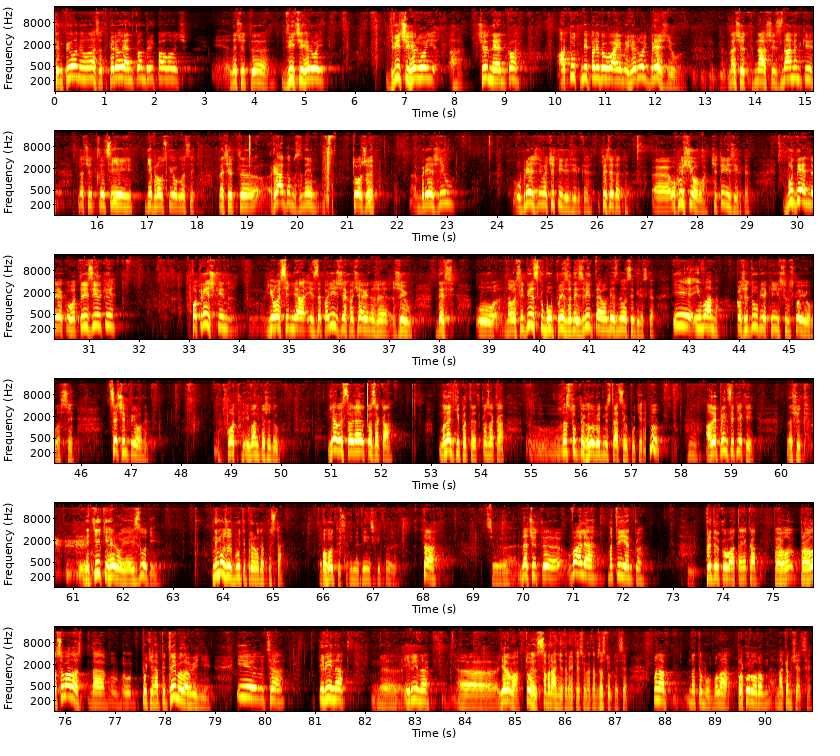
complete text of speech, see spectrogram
чемпіони у нас от Кириленко Андрій Павлович, е, значить, е, двічі герой, двічі герой Черненко, а тут неперебиваємий герой Брежнєв. Значить, наші знаменки значить, цієї Дніпровської області. Значить, е, рядом з ним теж Брежнєв. У Брежнєва чотири зірки. Тобто е, у Хрущова чотири зірки. Буденно якого три зірки. Покришкін, його сім'я із Запоріжжя, хоча він вже жив десь у Новосибірську, був призваний звідти, а вони з Новосибірська. І Іван Кожедуб, який з Сумської області. Це чемпіони. От Іван Кожедуб. Я виставляю козака. Маленький портрет козака. Заступник голови адміністрації Путіна. Ну, але принцип який? Значить, не тільки герої, а й злодії. Не може бути природа пуста. Погодьтеся. І Мединський теж. Так. Цього. Значить, е, Валя Матвієнко, придиркувата, яка проголосувала на е, Путіна підтримала в війні. І ця Ірина, е, Ірина е, Ярова, теж собрання там якась вона там заступниця. Вона на тому була прокурором на Камчатці.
